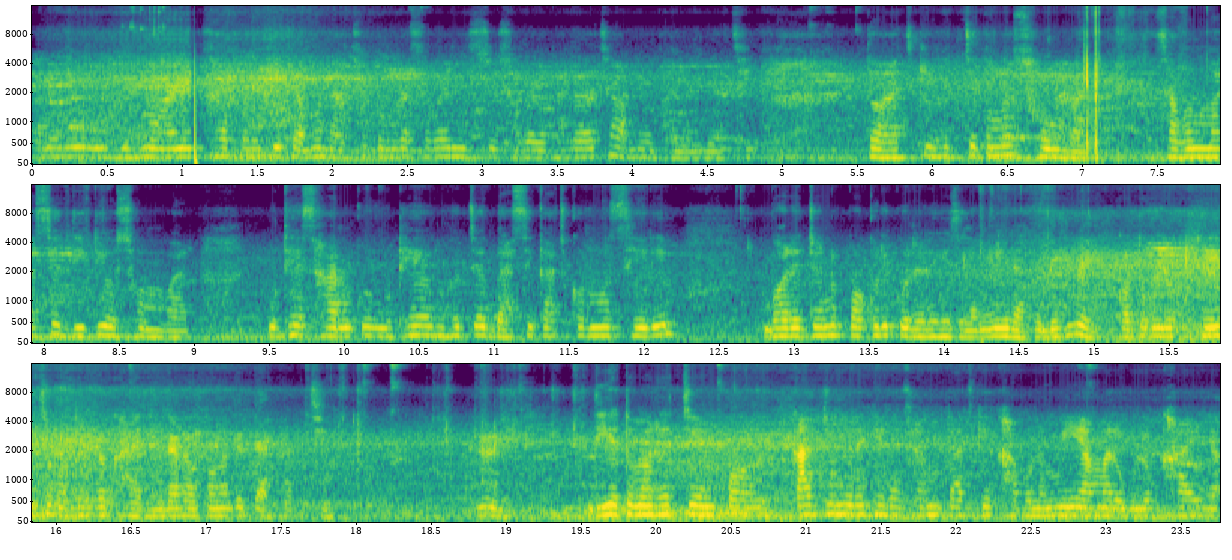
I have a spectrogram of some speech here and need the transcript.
হ্যালো গুড মর্নিং সবাইকে। কেমন আছো? তোমরা সবাই নিশ্চয়ই সবাই ভালো আছো, আমিও ভালোই আছি। তো আজকে হচ্ছে তোমার সোমবার, শ্রাবণ মাসের দ্বিতীয় সোমবার। উঠে স্নান করে, উঠে হচ্ছে বাসি কাজকর্ম সেরে বরের জন্য পকোড়ি করে রেখেছিলাম। এই দেখো দেখবে কতগুলো খেয়েছো, কতগুলো খায়নি? দাঁড়াও তোমাদের দেখাচ্ছি। দিয়ে তোমার হচ্ছে কার জন্য রেখে গেছে? আমি তো আজকে খাব না, মেয়ে আমার ওগুলো খায় না।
